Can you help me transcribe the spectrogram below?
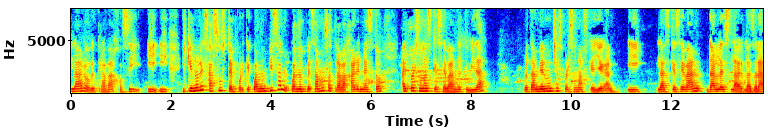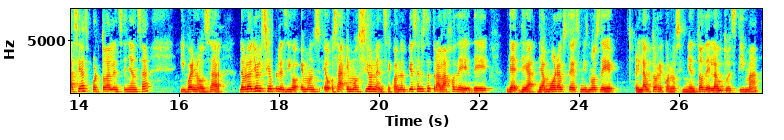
Claro, de trabajo, sí. Y, y, que no les asuste, porque cuando empiezan, cuando empezamos a trabajar en esto, hay personas que se van de tu vida, pero también muchas personas que llegan. Y las que se van, darles las gracias por toda la enseñanza. Y bueno, o sea, de verdad yo siempre les digo, eh, o sea, emocionense cuando empiezan este trabajo de, de, amor a ustedes mismos, de el autorreconocimiento, de la autoestima.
